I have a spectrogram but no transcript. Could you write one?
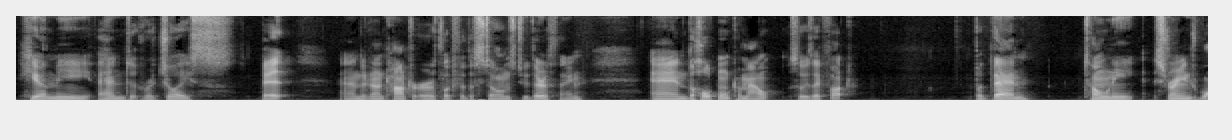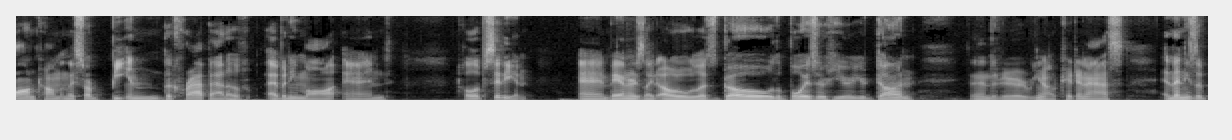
hear me and rejoice bit. And they're gonna counter Earth, look for the stones, do their thing. And the Hulk won't come out, so he's like, fuck. But then Tony, Strange, Wand come and they start beating the crap out of Ebony Maw and Cull Obsidian. And Banner's like, "Oh, let's go! The boys are here. You're done." And they're you know kicking ass. And then he's a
